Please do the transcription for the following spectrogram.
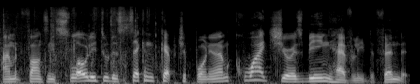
I'm advancing slowly to the second capture point and I'm quite sure it's being heavily defended.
